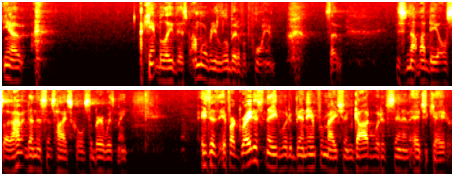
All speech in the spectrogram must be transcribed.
You know, I can't believe this, but I'm going to read a little bit of a poem. So this is not my deal. So I haven't done this since high school, so bear with me. He says, if our greatest need would have been information, God would have sent an educator.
